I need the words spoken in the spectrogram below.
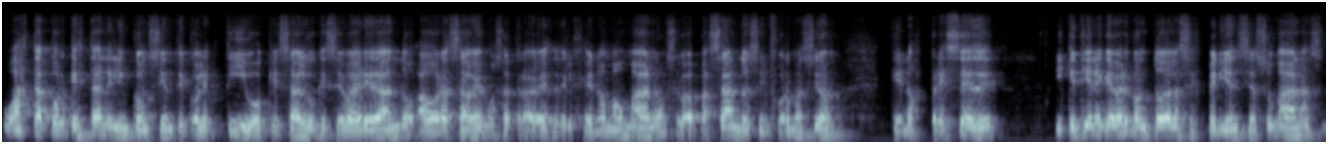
o hasta porque está en el inconsciente colectivo, que es algo que se va heredando, ahora sabemos a través del genoma humano, se va pasando esa información que nos precede y que tiene que ver con todas las experiencias humanas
